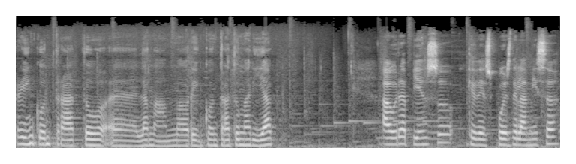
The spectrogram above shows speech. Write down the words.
Reincontrato eh, la mamma, ho reincontrato María. Ahora pienso que después de la misa,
